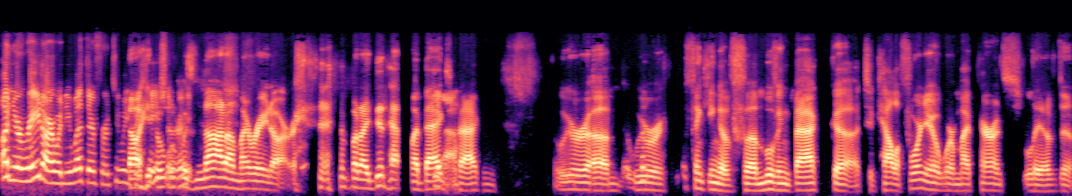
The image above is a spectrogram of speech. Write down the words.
on your radar when you went there for a two week no, vacation. It, right? was not on my radar, but I did have my bags yeah. packed. And we were um, we were thinking of uh, moving back uh, to California where my parents lived, uh,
